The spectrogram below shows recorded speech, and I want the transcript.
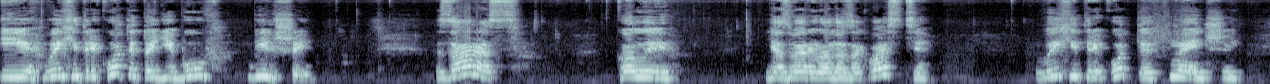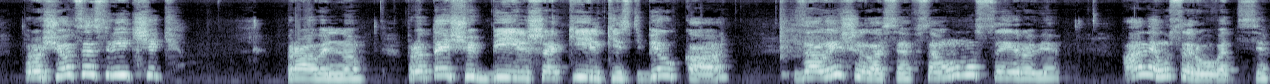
І вихід рікоти тоді був більший. Зараз, коли я зварила на заквасці, вихід рікотти менший. Про що це свідчить? Правильно, про те, що більша кількість білка залишилася в самому сирові, а не у сироватці.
